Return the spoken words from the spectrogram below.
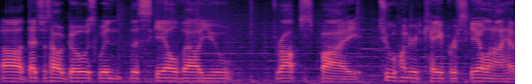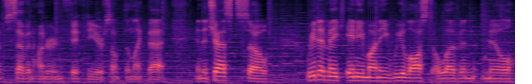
Uh, that's just how it goes when the scale value drops by 200k per scale and I have 750 or something like that in the chest. So we didn't make any money. We lost 11 mil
